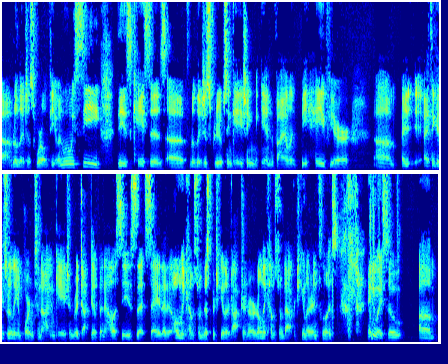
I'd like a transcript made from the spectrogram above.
uh, religious worldview. And when we see these cases of religious groups engaging in violent behavior, um, I, I, think it's really important to not engage in reductive analyses that say that it only comes from this particular doctrine or it only comes from that particular influence. Anyway, so um,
